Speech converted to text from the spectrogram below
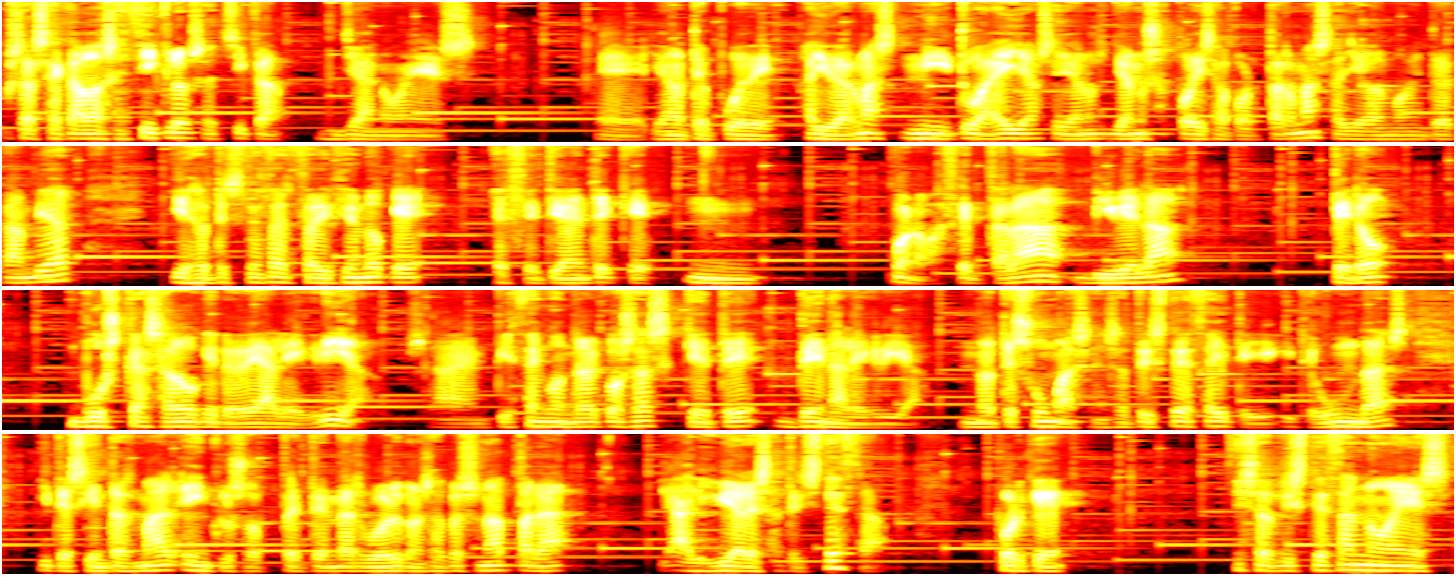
o sea, se ha acabado ese ciclo, esa chica ya no es, eh, ya no te puede ayudar más, ni tú a ella, o sea, ya no, ya no podéis aportar más, ha llegado el momento de cambiar, y esa tristeza te está diciendo que efectivamente que, mm, bueno, acéptala, vívela, pero buscas algo que te dé alegría, o sea, empieza a encontrar cosas que te den alegría. No te sumas en esa tristeza y te, te hundas y te sientas mal e incluso pretendas volver con esa persona para aliviar esa tristeza. Porque esa tristeza no es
